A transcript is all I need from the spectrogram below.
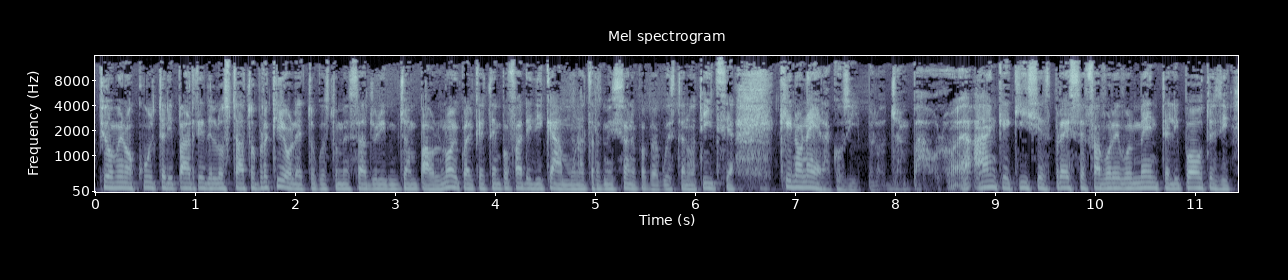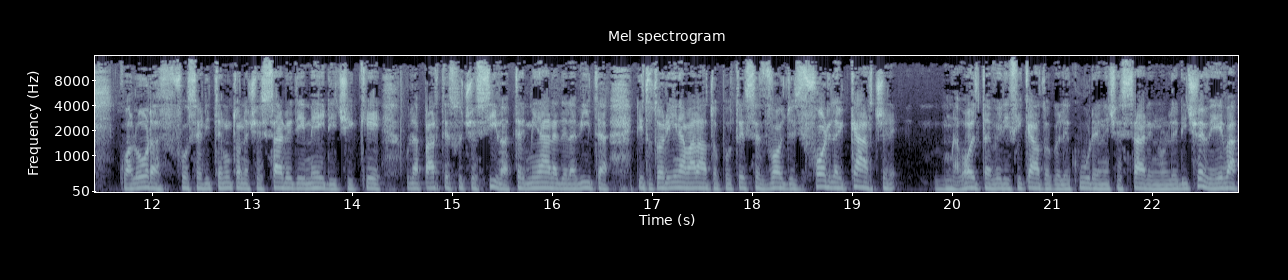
più o meno occulte di parti dello Stato. Perché io ho letto questo messaggio di Giampaolo? Noi qualche tempo fa dedicammo una trasmissione proprio a questa notizia, che non era così però Giampaolo. Eh, anche chi si espresse favorevolmente all'ipotesi, qualora fosse ritenuto necessario dei medici, che la parte successiva, terminale della vita di Totorina Malato potesse svolgersi fuori dal carcere una volta verificato che le cure necessarie non le riceveva,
